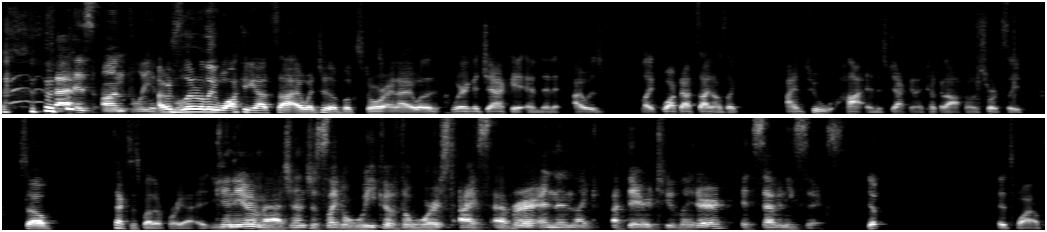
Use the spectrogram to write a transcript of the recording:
That is unbelievable. I was literally walking outside. I went to a bookstore and I was wearing a jacket, and then I was like walked outside and I was like, I'm too hot in this jacket. And I took it off. and it was short sleeve. So Texas weather for you. It- Can you imagine just like a week of the worst ice ever, and then like a day or two later, it's 76? Yep. it's wild.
